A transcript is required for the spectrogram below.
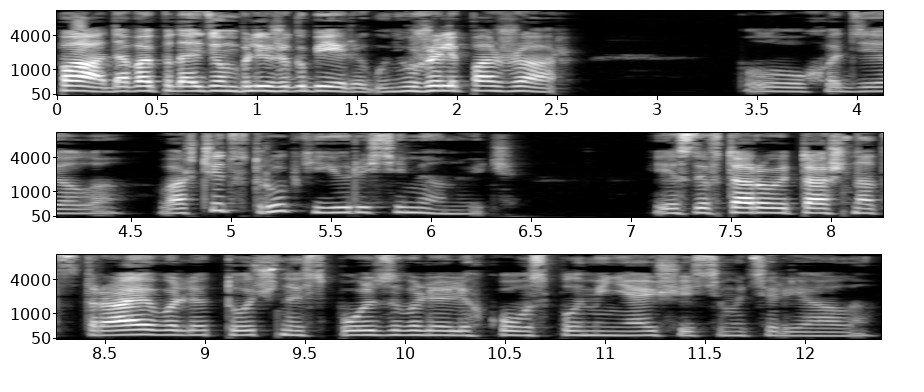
Па, давай подойдем ближе к берегу. Неужели пожар? Плохо дело. Ворчит в трубке Юрий Семенович. Если второй этаж надстраивали, точно использовали легко воспламеняющиеся материалы.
